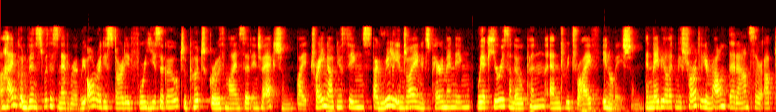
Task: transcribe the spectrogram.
I'm convinced with this network, we already started four years ago to put growth mindset into action by trying out new things, by really enjoying experimenting. We are curious and open and we drive innovation. And maybe let me shortly round that answer up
